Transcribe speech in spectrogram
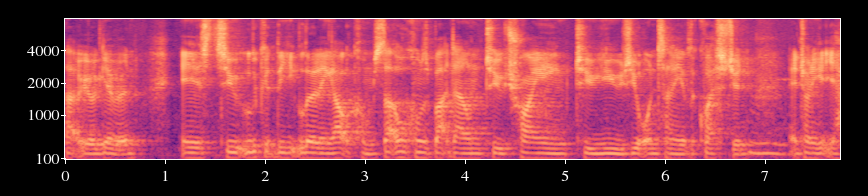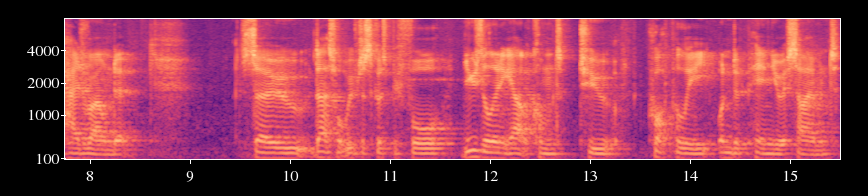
that we were given is to look at the learning outcomes. That all comes back down to trying to use your understanding of the question mm. and trying to get your head around it. So that's what we've discussed before. Use the learning outcomes to properly underpin your assignment.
